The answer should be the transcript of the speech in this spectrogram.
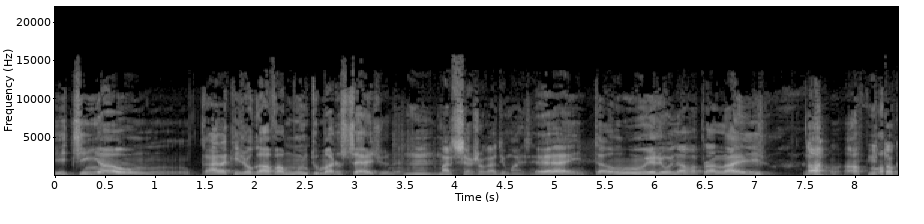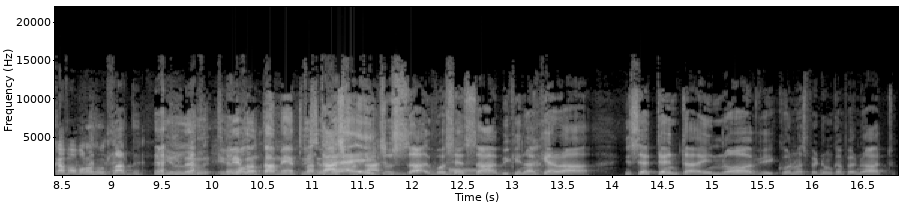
e tinha um cara que jogava muito, o Mário Sérgio, né? Hum, Mário Sérgio jogava demais. Né? É, então ele olhava para lá e... Não, e tocava a bola do outro lado. Né? E, le e levantamento, fantástico, é, fantástico. E sabe, você Não. sabe que naquela... Em 79, quando nós perdemos o campeonato,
